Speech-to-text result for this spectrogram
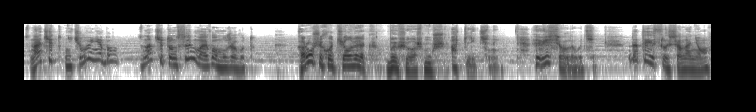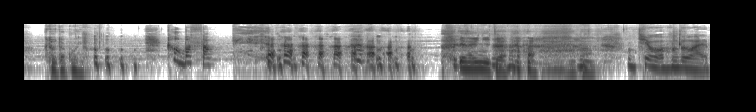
Значит, ничего и не было. Значит, он сын моего мужа вот. Хороший хоть человек, бывший ваш муж. Отличный. Веселый очень. Да ты и слышал о нем. Кто такой? Колбаса. Извините. Ничего, бывает.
